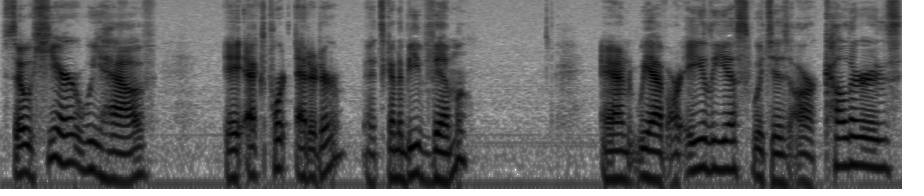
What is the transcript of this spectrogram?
So here we have a export editor. It's going to be Vim. And we have our alias, which is our colors,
